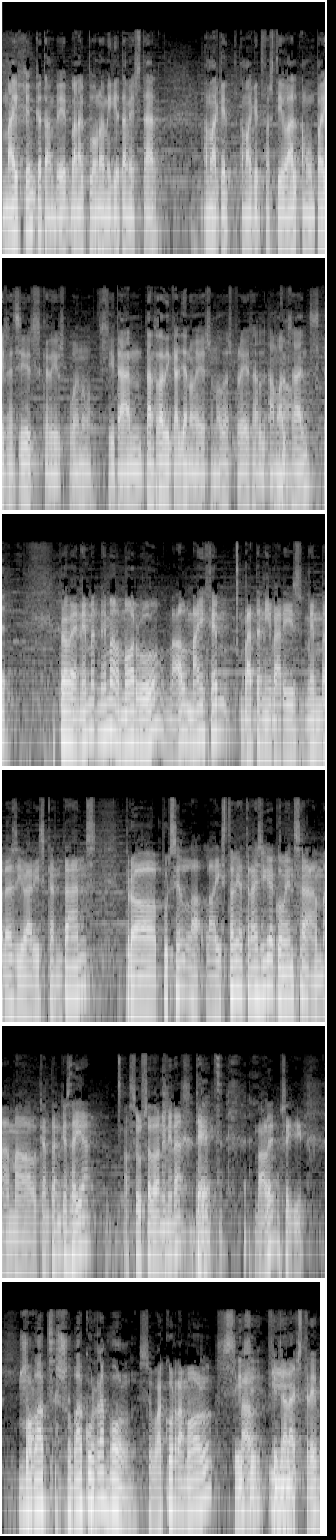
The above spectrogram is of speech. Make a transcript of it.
Mayhem, que també van actuar una miqueta més tard amb aquest, amb aquest festival, amb un país així, que dius, bueno, si tan, tan radical ja no és, no? Després, el, amb els No. anys... Però bé, anem, anem al morbo. Val? Mayhem va tenir varis membres i varis cantants, però potser la, la història tràgica comença amb, amb el cantant que es deia, el seu pseudònim era Dead, vale? o sigui, S'ho va, va currar molt. S'ho va currar molt. Sí, sí, fins a l'extrem.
